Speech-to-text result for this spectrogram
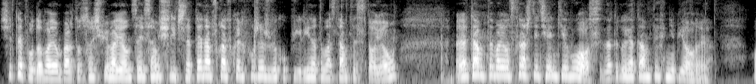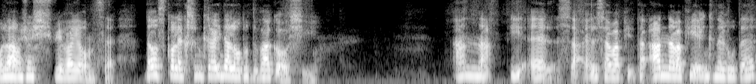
się te podobają bardzo. Są śpiewające i są śliczne. Te na przykład w Carrefourze już wykupili, natomiast tamte stoją. Ale tamte mają strasznie cienkie włosy, dlatego ja tamtych nie biorę. Wolałam się śpiewające. Dolls Collection Kraina Lodu 2 Gosi. Anna i Elsa. Elsa ma, ta Anna ma piękne rude,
